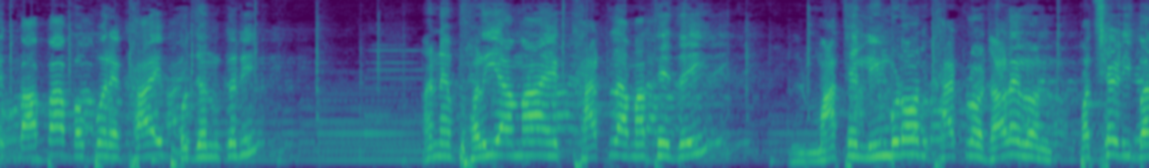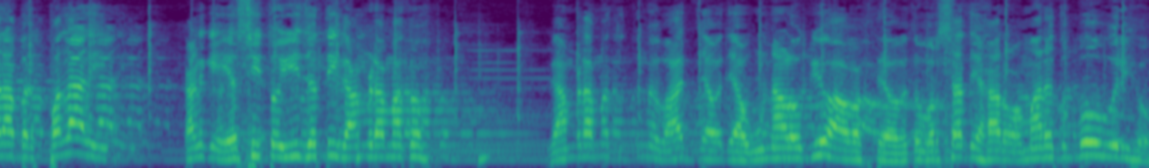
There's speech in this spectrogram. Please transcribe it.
એક બાપા બપોરે ખાઈ, ભોજન કરી, અને ફળિયામાં એક ખાટલા માથે જઈ, માથે લીમડો ને ખાટલો ઢાળેલો ને પછેડી બરાબર પલાળી, કારણ કે એસી તો ઈ જ હતી ગામડામાં તો. ગામડામાં તો તમે વાત જાવ ત્યાં ઉનાળો ગયો આ વખતે, હવે તો વરસાદે હારો. અમારે તો બહુ વર્યો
